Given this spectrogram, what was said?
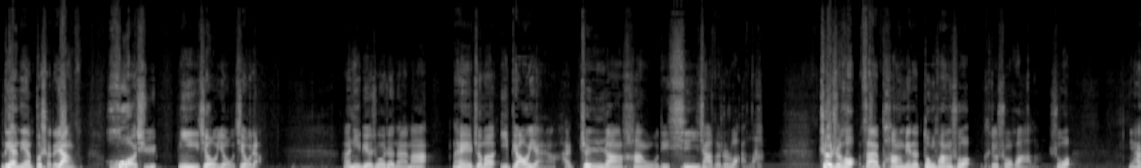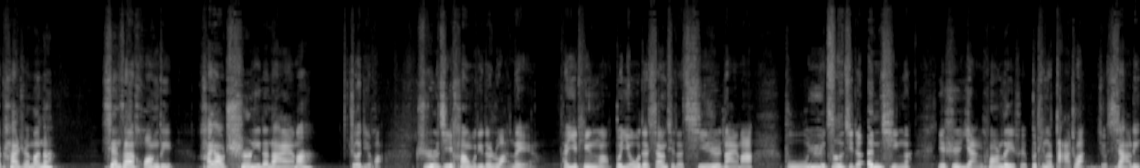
恋恋不舍的样子，或许你就有救了。啊，你别说这奶妈，哎，这么一表演啊，还真让汉武帝心一下子就软了。这时候，在旁边的东方朔可就说话了，说：“你还看什么呢？现在皇帝。”还要吃你的奶吗？这句话直击汉武帝的软肋啊！他一听啊，不由得想起了昔日奶妈哺育自己的恩情啊，也是眼眶泪水不停的打转，就下令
